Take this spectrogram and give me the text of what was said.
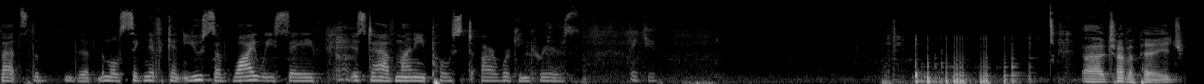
that's the, the, the most significant use of why we save is to have money post our working careers. Thank you. Uh, Trevor Page.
